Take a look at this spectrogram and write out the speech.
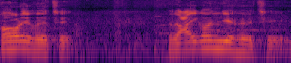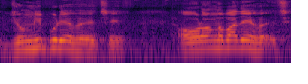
শহরে হয়েছে, রায়গঞ্জে হয়েছে, জঙ্গিপুরে হয়েছে ঔরঙ্গাবাদে হয়েছে।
